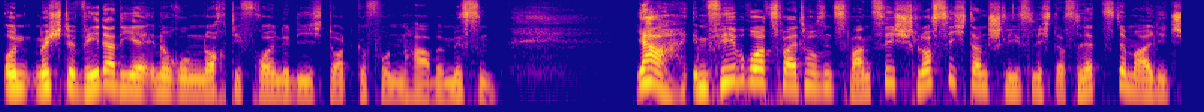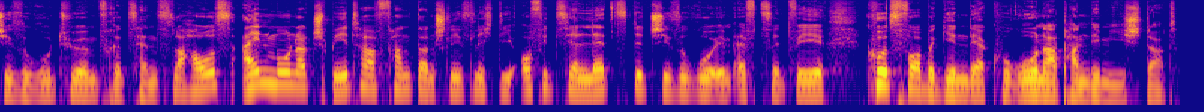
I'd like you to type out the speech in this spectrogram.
und möchte weder die Erinnerungen noch die Freunde, die ich dort gefunden habe, missen. Ja, im Februar 2020 schloss sich dann schließlich das letzte Mal die Chizuru-Tür im Fritz-Hensler-Haus. Einen Monat später fand dann schließlich die offiziell letzte Chizuru im FZW kurz vor Beginn der Corona-Pandemie statt.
